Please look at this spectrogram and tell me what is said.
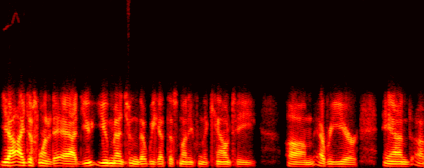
Yeah, I just wanted to add, you, you mentioned that we get this money from the county um, every year. And uh,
